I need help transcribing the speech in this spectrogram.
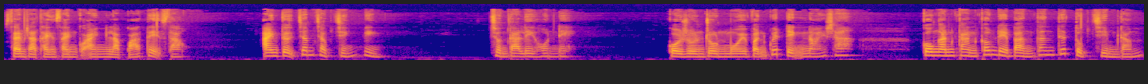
Xem ra thành danh của anh là quá tệ sao? Anh tự châm chọc chính mình. Chúng ta ly hôn đi. Cô run run môi vẫn quyết định nói ra. Cô ngăn cản không để bản thân tiếp tục chìm đắm.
